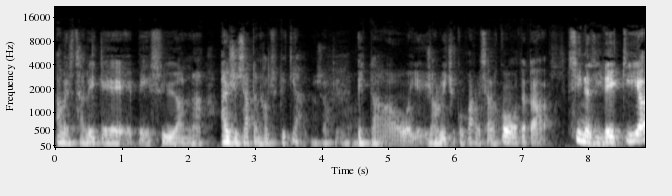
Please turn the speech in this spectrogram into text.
abertzaleik eh, PSU-an aiz izaten haltzutik ja. Sorki, eta oi, Jean-Louis Txekopar bezalako, eta zinez irekia,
